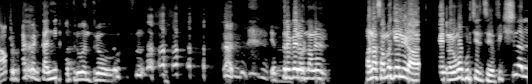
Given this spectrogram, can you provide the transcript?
நான் பேட்மேன் கண்ணி த்ரூ அண்ட் த்ரூ. எத்தனை பேர் வந்தாலும். ஆனா செம்ம கேள்விடா. எனக்கு ரொம்ப பிடிச்சிருச்சு. ஃபிக்ஷனல்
